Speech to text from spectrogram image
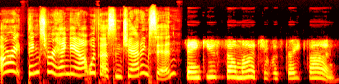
All right. Thanks for hanging out with us and chatting, Cyd. Thank you so much. It was great fun.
